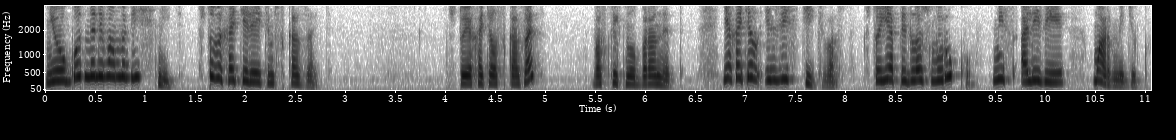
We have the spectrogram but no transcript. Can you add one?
Не угодно ли вам объяснить, что вы хотели этим сказать?» «Что я хотел сказать?» – воскликнул баронет. «Я хотел известить вас, что я предложил руку мисс Оливии Мармедюк,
